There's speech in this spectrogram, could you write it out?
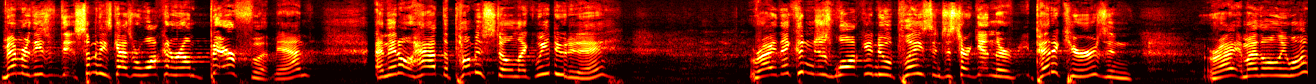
Remember, these some of these guys were walking around barefoot, man, and they don't have the pumice stone like we do today right? They couldn't just walk into a place and just start getting their pedicures and, right? Am I the only one?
